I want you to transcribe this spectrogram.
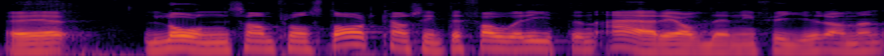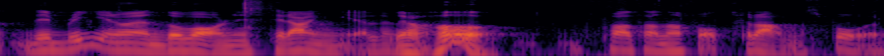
Eh, långsam från start kanske inte favoriten är i avdelning 4, men det blir nog ändå varningstriangel Jaha. på att han har fått framspår.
